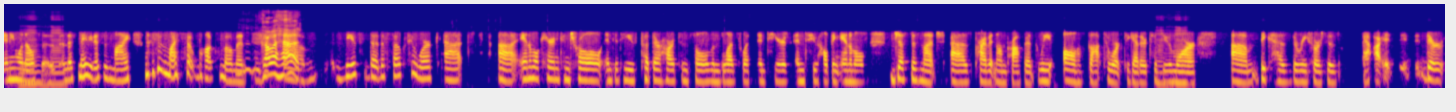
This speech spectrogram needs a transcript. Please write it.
anyone else's. Mhm. And this maybe this is my this is my soapbox moment. go ahead Um, these the the folks who work at uh, animal care and control entities put their hearts and souls and blood, sweat, and tears into helping animals just as much as private nonprofits. We all have got to work together to do Mhm. more um, because the resources. Are, it, it, there,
